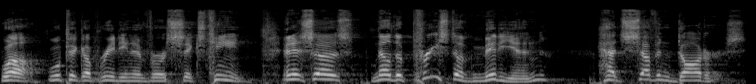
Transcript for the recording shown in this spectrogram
Well, we'll pick up reading in verse 16. And it says, Now the priest of Midian had seven daughters,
